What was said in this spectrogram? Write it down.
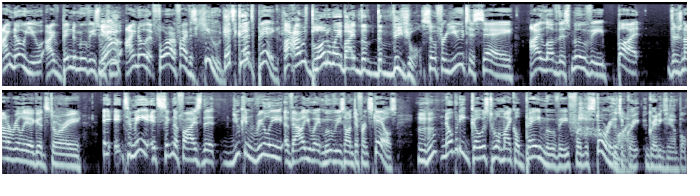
I, know you, I've been to movies with yeah. you. I know that four out of five is huge. That's good. That's big. I, I was blown away by the the visuals. So for you to say I love this movie, but there's not a really a good story. It, it, to me, it signifies that you can really evaluate movies on different scales. Mm-hmm. Nobody goes to a Michael Bay movie for the storyline. That's a great, great example.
